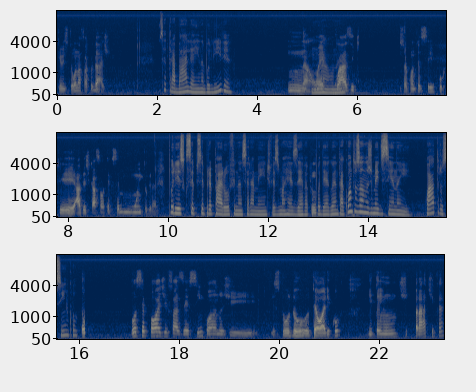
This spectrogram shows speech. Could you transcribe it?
Que eu estou na faculdade. Você trabalha aí na Bolívia? Não, é Não, né? quase que isso acontecer, porque a dedicação tem que ser muito grande. Por isso que você se preparou financeiramente, fez uma reserva para poder aguentar. Quantos anos de medicina aí? Quatro, cinco? Você pode fazer cinco anos de estudo teórico e tem um de prática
